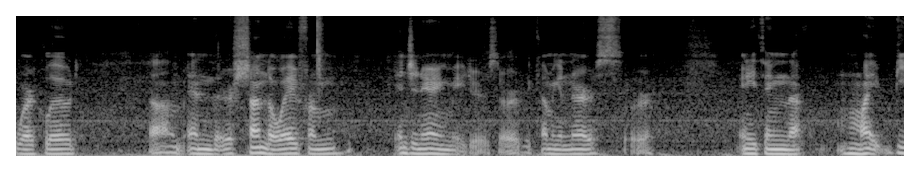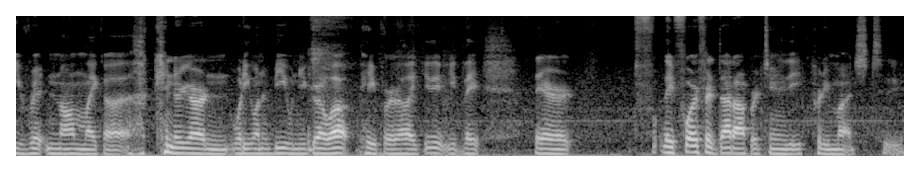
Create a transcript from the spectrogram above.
workload, um, and they're shunned away from engineering majors or becoming a nurse or anything that might be written on like a kindergarten what do you want to be when you grow up paper like they they're they forfeit that opportunity pretty much to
